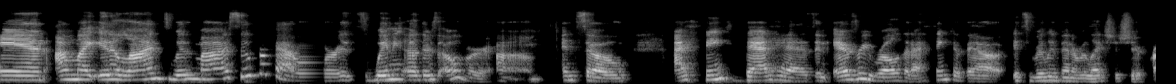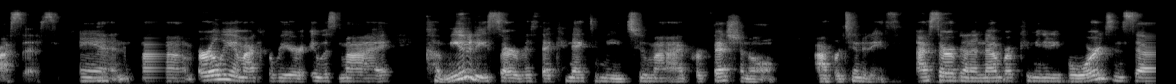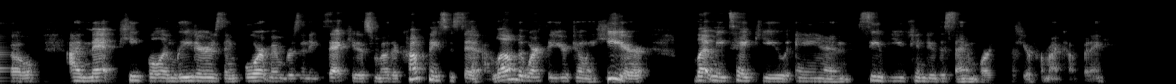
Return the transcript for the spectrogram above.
and I'm like, it aligns with my superpower. It's winning others over. Um, and so I think that has, in every role that I think about, it's really been a relationship process. And um, early in my career, it was my community service that connected me to my professional opportunities. I served on a number of community boards. And so I met people and leaders and board members and executives from other companies who said, I love the work that you're doing here. Let me take you and see if you can do the same work here for my company.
